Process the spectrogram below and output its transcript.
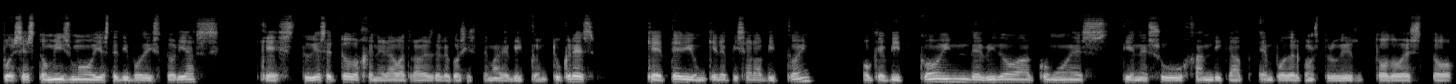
pues esto mismo y este tipo de historias que estuviese todo generado a través del ecosistema de Bitcoin. ¿Tú crees que Ethereum quiere pisar a Bitcoin o que Bitcoin, debido a cómo es, tiene su handicap en poder construir todo esto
